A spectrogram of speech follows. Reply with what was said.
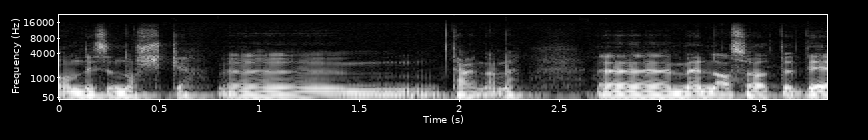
om disse norske tegnerne. Men altså at det,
